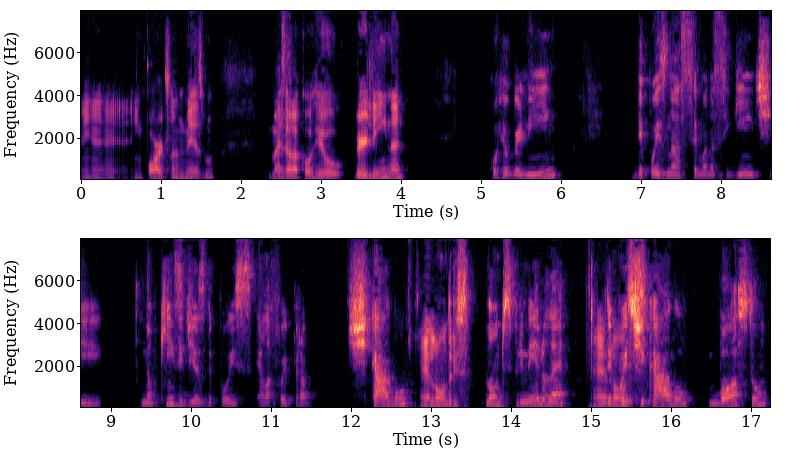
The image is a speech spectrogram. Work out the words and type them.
em, em Portland mesmo, mas ela correu Berlim, né? Correu Berlim. Depois na semana seguinte, não, 15 dias depois, ela foi para Chicago. É Londres. Londres primeiro, né? É, depois Londres. Chicago, Boston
